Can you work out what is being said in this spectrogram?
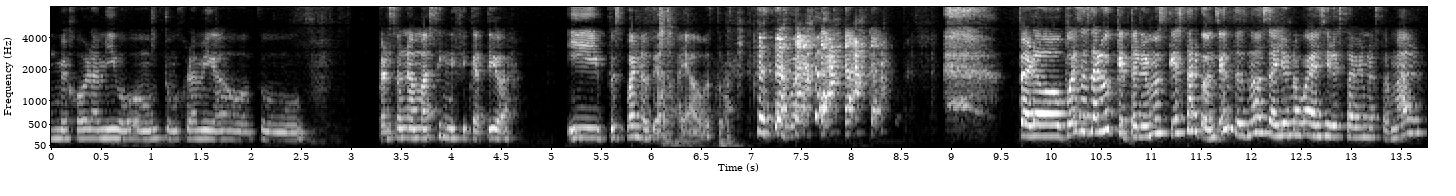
mejor amigo o tu mejor amiga o tu persona más significativa. Y pues bueno, ya fallamos todos. Pero pues es algo que tenemos que estar conscientes, ¿no? O sea, yo no voy a decir está bien o está mal,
